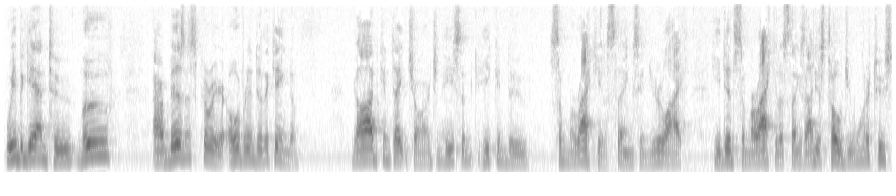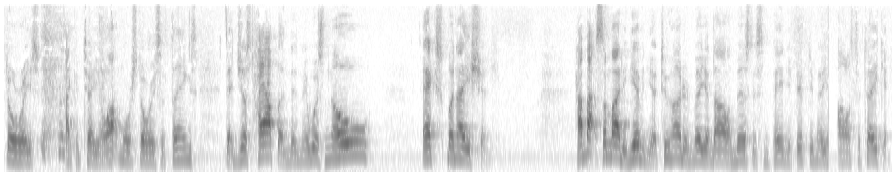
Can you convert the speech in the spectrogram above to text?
we begin to move our business career over into the kingdom, God can take charge, and He, he can do some miraculous things in your life. He did some miraculous things. I just told you one or two stories. I could tell you a lot more stories of things that just happened and there was no explanation. How about somebody giving you a $200 million business and paying you $50 million to take it?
